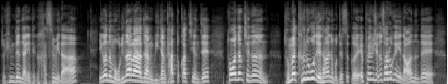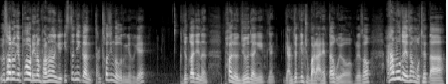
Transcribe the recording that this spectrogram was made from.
좀 힘든 장이 될 것 같습니다. 이거는 뭐 우리나라장, 미장 다 똑같이 현재 통화정책은 정말 그 누구도 예상하지 못했을 거예요. FMC 의사록에 나왔는데 의사록에 파월 이런 발언한 게 있으니까 딱 터진 거거든요. 그게 그 전까지는 파월 그냥 양적 긴축 말 안 했다고요. 그래서 아무도 예상 못했다.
